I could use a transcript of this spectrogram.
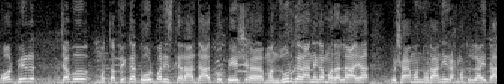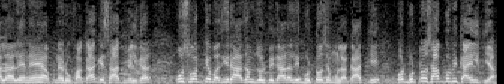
और फिर जब मुतफ़ा तौर पर इस करारदाद को पेश मंजूर कराने का मरला आया तो शाहमद नूरानी रहमत ताला ने अपने रुफका के साथ मिलकर उस वक्त के वज़ी अजम जुल्फ़िकार अली भुट्टो से मुलाकात की और भुट्टो साहब को भी कायल किया।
